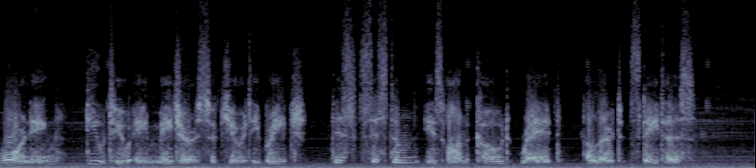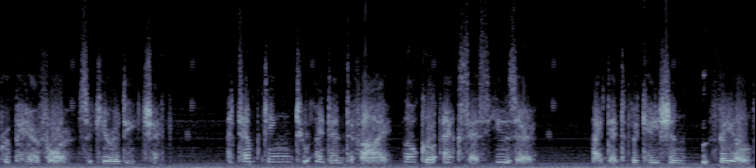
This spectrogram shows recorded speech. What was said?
Warning. Due to a major security breach, this system is on code red. Alert status. Prepare for security check. Attempting to identify local access user. Identification failed.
